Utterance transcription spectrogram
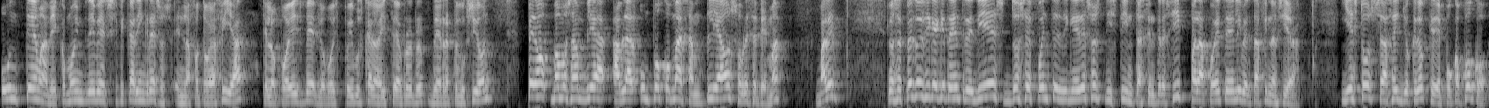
un tema de cómo diversificar ingresos en la fotografía, que lo podéis ver, lo podéis buscar en la lista de reproducción, pero vamos a, hablar un poco más ampliado sobre este tema, ¿vale? Los expertos dicen que hay que tener entre 10, 12 fuentes de ingresos distintas entre sí para poder tener libertad financiera. Y esto se hace yo creo que de poco a poco.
